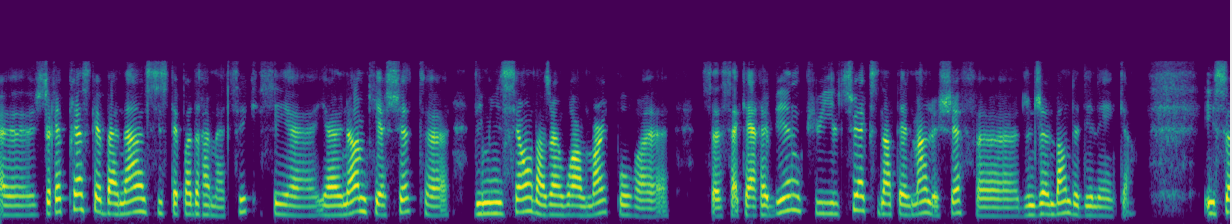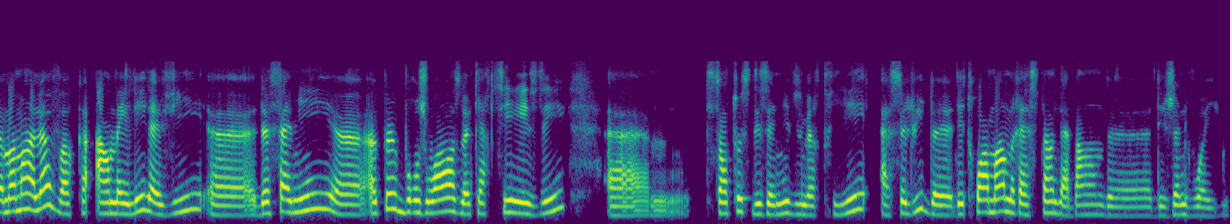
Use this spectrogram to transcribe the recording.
euh, je dirais presque banal si c'était pas dramatique. Il y a un homme qui achète des munitions dans un Walmart pour sa, carabine, puis il tue accidentellement le chef d'une jeune bande de délinquants. Et ce moment-là va emmêler la vie euh, de familles euh, un peu bourgeoises d'un quartier aisé, euh, qui sont tous des amis du meurtrier, à celui de, des trois membres restants de la bande des jeunes voyous.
